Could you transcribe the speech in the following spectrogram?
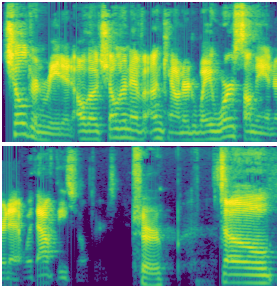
children read it. Although children have encountered way worse on the internet without these filters. Sure. So,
